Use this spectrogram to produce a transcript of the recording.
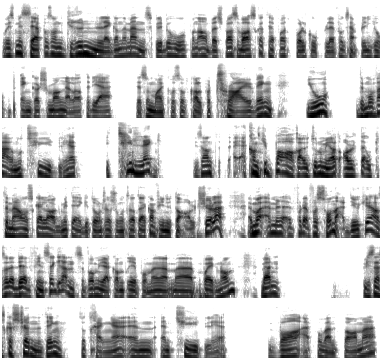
Og Hvis vi ser på sånn grunnleggende menneskelige behov på en arbeidsplass, hva skal til for at folk opplever f.eks. jobbengasjement, eller at de er det som Microsoft kaller for triving? Jo, det må være noe tydelighet i tillegg. Ikke sant? Jeg kan ikke bare ha autonomi, at alt er opp til meg, og nå skal jeg lage mitt eget organisasjon til at jeg kan finne ut av alt sjøl. For, for sånn er det jo ikke. Altså, det, det finnes en grense for hvor mye jeg kan drive på med, med på egen hånd. Men hvis jeg skal skjønne ting, så trenger jeg en, en tydelighet. Hva er forventa av meg,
